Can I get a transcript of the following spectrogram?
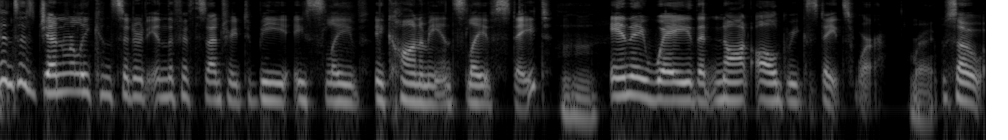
Athens is generally considered in the fifth century to be a slave economy and slave state Mhm. in a way that not all Greek states were. Right. So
